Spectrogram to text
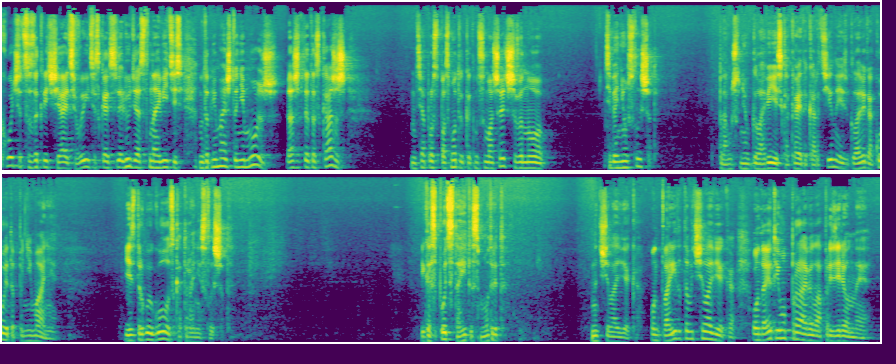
Хочется закричать, выйти, сказать, люди, остановитесь, но ты понимаешь, что не можешь. Даже ты это скажешь, на тебя просто посмотрят как на сумасшедшего, но тебя не услышат. Потому что у него в голове есть какая-то картина, есть в голове какое-то понимание. Есть другой голос, который они слышат. И Господь стоит и смотрит на человека. Он творит этого человека. Он дает ему правила определенные –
